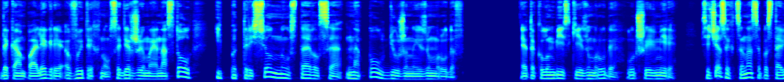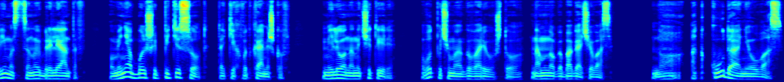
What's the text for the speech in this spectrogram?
Декампо Алегри вытряхнул содержимое на стол и потрясенно уставился на полдюжины изумрудов. Это колумбийские изумруды, лучшие в мире. Сейчас их цена сопоставима с ценой бриллиантов. У меня больше 500 таких вот камешков. Миллиона на четыре. Вот почему я говорю, что намного богаче вас. Но откуда они у вас?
